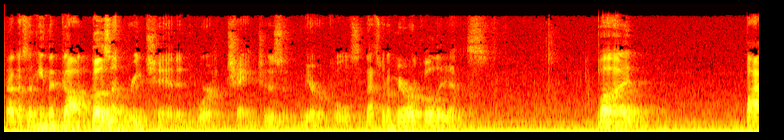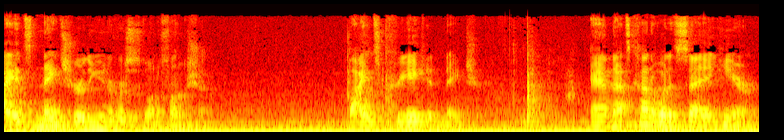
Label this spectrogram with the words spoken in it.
That doesn't mean that God doesn't reach in and work changes, miracles. That's what a miracle is. But by its nature, the universe is going to function, by its created nature. And that's kind of what it's saying here.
